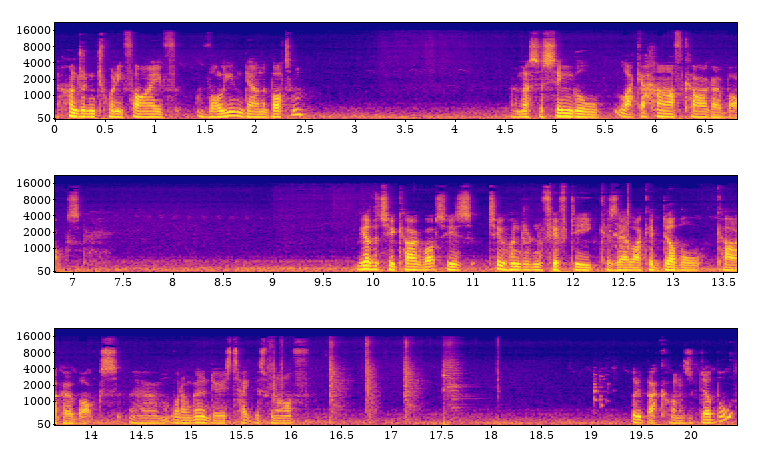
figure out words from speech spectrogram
125 volume down the bottom. And that's a single, like a half cargo box. The other two cargo boxes, 250 because they're like a double cargo box. Um, what I'm going to do is take this one off, put it back on as a double,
